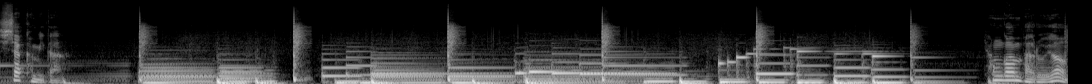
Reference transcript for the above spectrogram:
시작합니다. 현관 바로 옆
